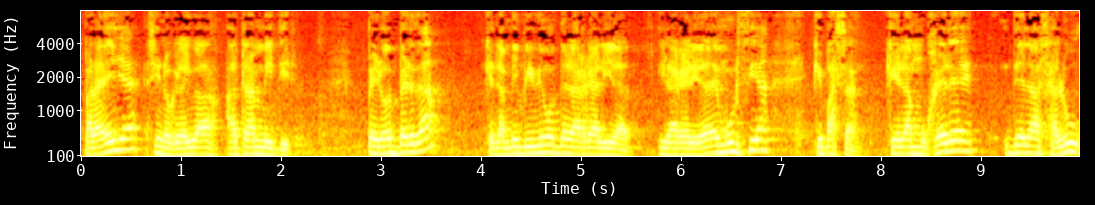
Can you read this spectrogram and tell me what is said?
para ella, sino que la iba a transmitir. Pero es verdad que también vivimos de la realidad. Y la realidad de Murcia, ¿qué pasa? ¿Que las mujeres de la salud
